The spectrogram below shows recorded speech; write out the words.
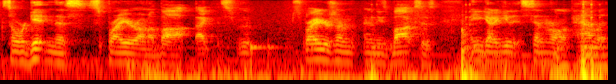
so we're getting this sprayer on a box, like sprayers on in these boxes, and you got to get it centered on a pallet.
